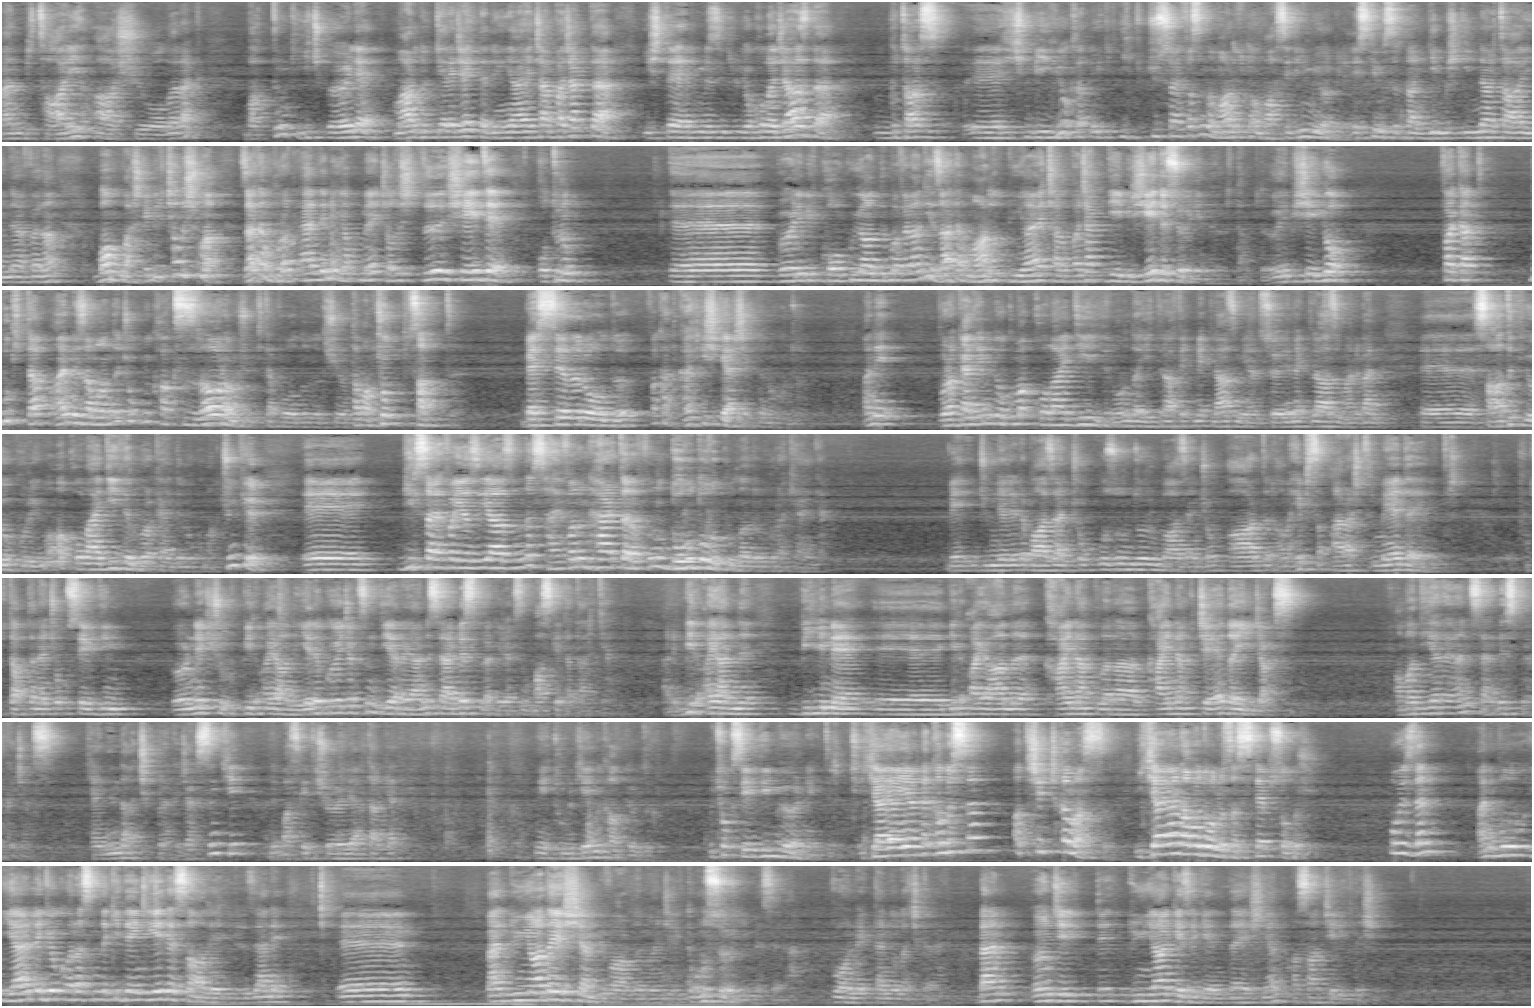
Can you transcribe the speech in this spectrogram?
Ben bir tarih aşığı olarak baktım ki hiç öyle Marduk gelecek de dünyaya çarpacak da işte hepimiz yok olacağız da bu tarz e, hiçbir bilgi yok. Zaten ilk, ilk 300 sayfasında Marduk'tan bahsedilmiyor bile. Eski Mısır'dan girmiş dinler, tarihinden falan bambaşka bir çalışma. Zaten Burak Eldem'in yapmaya çalıştığı şey de oturup e, böyle bir korku uyandırma falan değil. Zaten Marduk dünyaya çarpacak diye bir şey de söylemiyor kitapta. Öyle bir şey yok. Fakat bu kitap aynı zamanda çok büyük haksızlığa uğramış bir kitap olduğunu düşünüyorum. Tamam çok sattı. Bestseller oldu. Fakat kaç kişi gerçekten okudu? Hani Burak Eldem'i de okumak kolay değildir. Onu da itiraf etmek lazım yani söylemek lazım. Hani ben e, sadık bir okuruyum ama kolay değildir Burak Eldem'i okumak. Çünkü e, bir sayfa yazı yazdığında sayfanın her tarafını dolu dolu kullanır. Ve cümleleri bazen çok uzundur, bazen çok ağırdır ama hepsi araştırmaya dayalıdır. Bu kitaptan en çok sevdiğim örnek şu, bir ayağını yere koyacaksın, diğer ayağını serbest bırakacaksın basket atarken. Yani bir ayağını bilime, bir ayağını kaynaklara, kaynakçaya dayayacaksın. Ama diğer ayağını serbest bırakacaksın. Kendini de açık bırakacaksın ki hani basketi şöyle atarken ne turnikeye mi kalkıyorduk? Bu çok sevdiğim bir örnektir. İki ayağın yerde kalırsa atışa çıkamazsın. İki ayağın havada olursa steps olur. O yüzden hani bu yerle gök arasındaki dengeyi de sağlayabiliriz. Yani ee, ben dünyada yaşayan bir varlığım öncelikle onu söyleyeyim mesela. Bu örnekten yola çıkarak. Ben öncelikle dünya gezegeninde yaşayan Hasan Çeliktaş'ım.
